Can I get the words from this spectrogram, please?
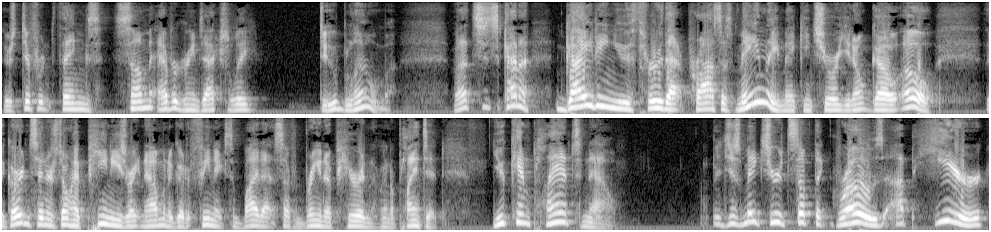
there's different things. Some evergreens actually do bloom. Well, that's just kind of guiding you through that process, mainly making sure you don't go, oh, the garden centers don't have peonies right now. I'm going to go to Phoenix and buy that stuff and bring it up here and I'm going to plant it. You can plant now. But just make sure it's stuff that grows up here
